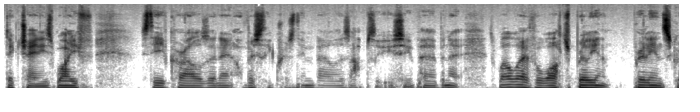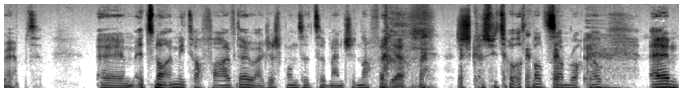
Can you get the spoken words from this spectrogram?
Dick Cheney's wife. Steve Carell's in it. Obviously, Christian Bale is absolutely superb in it. It's well worth a watch. Brilliant, brilliant script. Um, it's not in my top five though. I just wanted to mention that film Yeah. just because we talked about Sam Rockwell. Um,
